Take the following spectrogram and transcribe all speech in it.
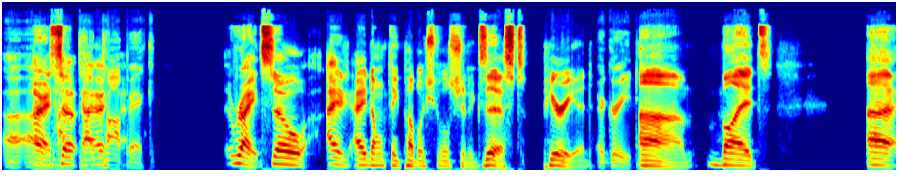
Uh, uh all right, type, so type topic. Right. So I I don't think public schools should exist. Period. Agreed. Um, but uh,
